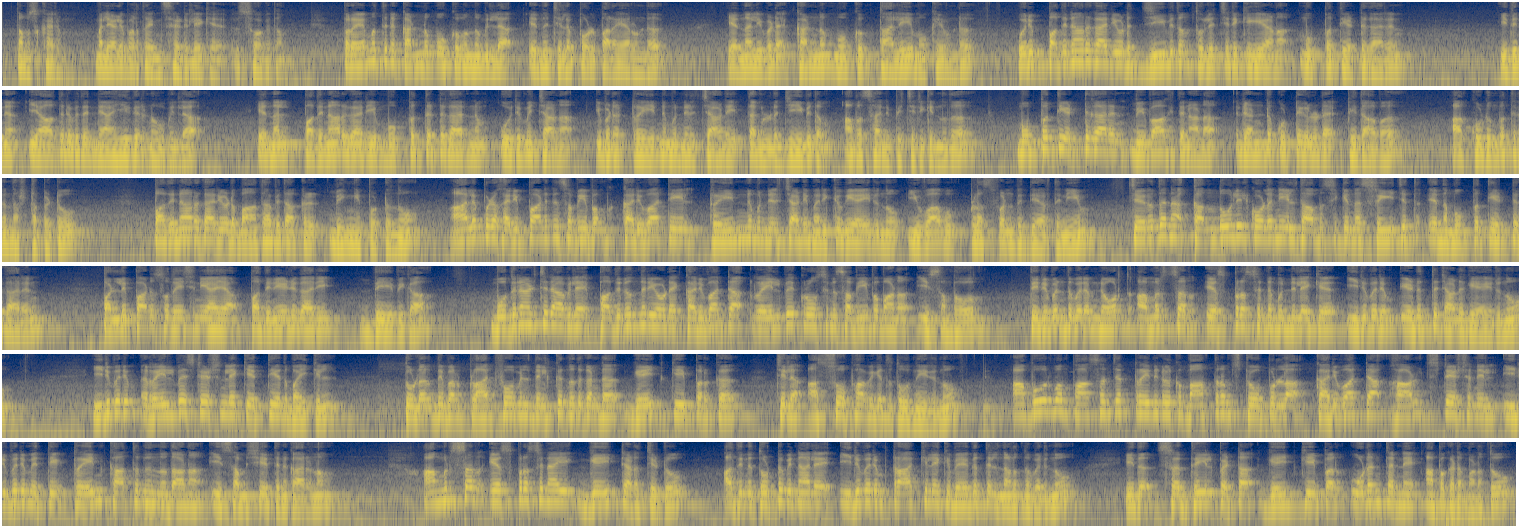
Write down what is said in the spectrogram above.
നമസ്കാരം. മലയാളി വാർത്ത ഇൻസൈഡിലേക്ക് സ്വാഗതം. പ്രേമത്തിന് കണ്ണും മൂക്കുമൊന്നുമില്ല എന്ന് ചിലപ്പോൾ പറയാറുണ്ട്. എന്നാൽ ഇവിടെ കണ്ണും മൂക്കും തലയുമൊക്കെയുണ്ട് ഒരു പതിനാറുകാരിയുടെ ജീവിതം തുലച്ചിരിക്കുകയാണ് മുപ്പത്തിയെട്ടുകാരൻ. ഇതിന് യാതൊരുവിധ ന്യായീകരണവുമില്ല. എന്നാൽ പതിനാറുകാരിയും മുപ്പത്തെട്ടുകാരനും ഒരുമിച്ചാണ് ഇവിടെ ട്രെയിനിന് മുന്നിൽ ചാടി തങ്ങളുടെ ജീവിതം അവസാനിപ്പിച്ചിരിക്കുന്നത്. മുപ്പത്തിയെട്ടുകാരൻ വിവാഹിതനാണ് രണ്ട് കുട്ടികളുടെ പിതാവ്. ആ കുടുംബത്തിന് നഷ്ടപ്പെട്ടു. പതിനാറുകാരിയുടെ മാതാപിതാക്കൾ വിങ്ങിപ്പൊട്ടുന്നു. ആലപ്പുഴ ഹരിപ്പാടിന് സമീപം കരുവാറ്റയിൽ ട്രെയിനിന് മുന്നിൽ ചാടി മരിക്കുകയായിരുന്നു യുവാവും പ്ലസ് വൺ വിദ്യാർത്ഥിനിയും. ചെറുതന കന്തോലിൽ കോളനിയിൽ താമസിക്കുന്ന ശ്രീജിത്ത് എന്ന മുപ്പത്തിയെട്ടുകാരൻ പള്ളിപ്പാട് സ്വദേശിനിയായ പതിനേഴുകാരി ദേവിക. ബുധനാഴ്ച രാവിലെ പതിനൊന്നരയോടെ കരുവാറ്റ റെയിൽവേ ക്രോസിന് സമീപമാണ് ഈ സംഭവം. തിരുവനന്തപുരം നോർത്ത് അമൃത്സർ എക്സ്പ്രസിന്റെ മുന്നിലേക്ക് ഇരുവരും എടുത്തു ചാടുകയായിരുന്നു. ഇരുവരും റെയിൽവേ സ്റ്റേഷനിലേക്ക് എത്തിയത് ബൈക്കിൽ. തുടർന്നിവർ പ്ലാറ്റ്ഫോമിൽ നിൽക്കുന്നത് കണ്ട് ഗേറ്റ് കീപ്പർക്ക് ചില അസ്വാഭാവികത തോന്നിയിരുന്നു. അപൂർവം പാസഞ്ചർ ട്രെയിനുകൾക്ക് മാത്രം സ്റ്റോപ്പുള്ള കരുവാറ്റ ഹാൾ സ്റ്റേഷനിൽ ഇരുവരും എത്തി ട്രെയിൻ കാത്തുനിന്നതാണ് ഈ സംശയത്തിന് കാരണം. അമൃത്സർ എക്സ്പ്രസ്സിനായി ഗേറ്റ് അടച്ചിട്ടു. അതിന് തൊട്ടുപിന്നാലെ ഇരുവരും ട്രാക്കിലേക്ക് വേഗത്തിൽ നടന്നു വരുന്നു. ഇത് ശ്രദ്ധയിൽപ്പെട്ട ഗേറ്റ് കീപ്പർ ഉടൻ തന്നെ അപകടമണത്തു.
